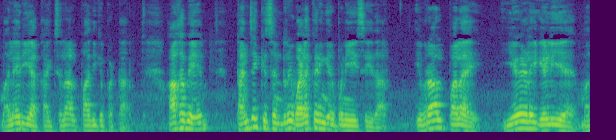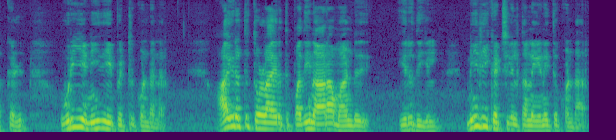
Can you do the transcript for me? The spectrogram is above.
மலேரியா காய்ச்சலால் பாதிக்கப்பட்டார். ஆகவே தஞ்சைக்கு சென்று வழக்கறிஞர் பணியை செய்தார். இவரால் பல ஏழை எளிய மக்கள் உரிய நீதியை பெற்றுக்கொண்டனர் ஆயிரத்தி தொள்ளாயிரத்து பதினாறாம் ஆண்டு இறுதியில் நீதி கட்சியில் தன்னை இணைத்துக் கொண்டார்.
